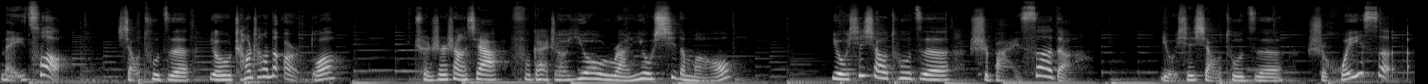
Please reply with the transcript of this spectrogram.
没错，小兔子有长长的耳朵，全身上下覆盖着又软又细的毛。有些小兔子是白色的，有些小兔子是灰色的。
